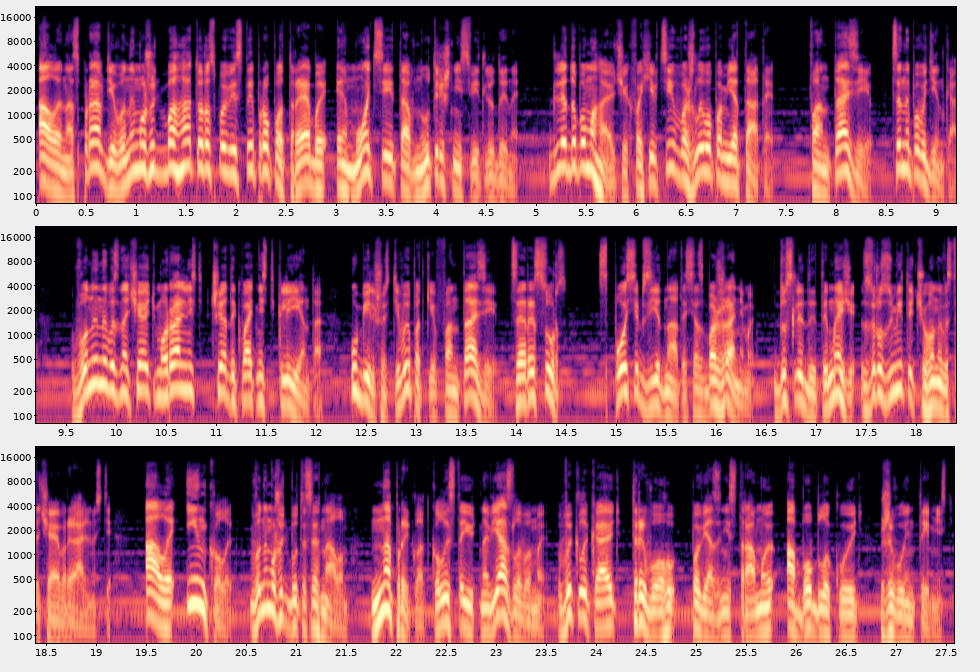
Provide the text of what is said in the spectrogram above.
Але насправді вони можуть багато розповісти про потреби, емоції та внутрішній світ людини. Для допомагаючих фахівців важливо пам'ятати, фантазії це не поведінка. Вони не визначають моральність чи адекватність клієнта. У більшості випадків фантазії це ресурс, спосіб з'єднатися з бажаннями, дослідити межі, зрозуміти, чого не вистачає в реальності. Але інколи вони можуть бути сигналом. Наприклад, коли стають нав'язливими, викликають тривогу, пов'язані з травмою або блокують живу інтимність.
